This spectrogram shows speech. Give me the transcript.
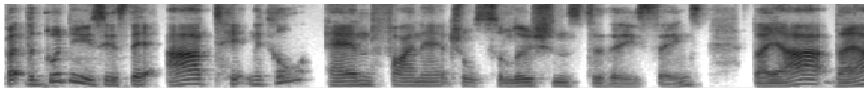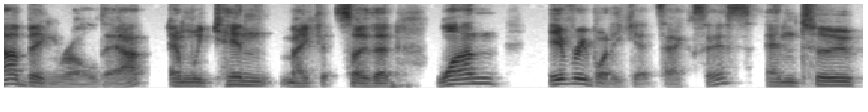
But the good news is there are technical and financial solutions to these things. They are they are being rolled out, and we can make it so that one, everybody gets access, and two,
